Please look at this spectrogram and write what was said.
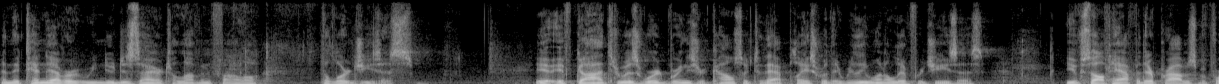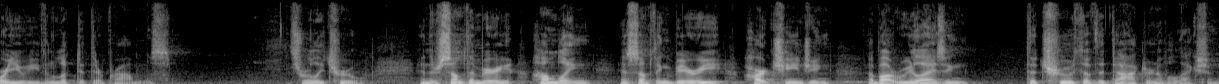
and they tend to have a renewed desire to love and follow the Lord Jesus. If God, through His Word, brings your counselor to that place where they really want to live for Jesus, you've solved half of their problems before you've even looked at their problems. It's really true. And there's something very humbling and something very heart changing about realizing the truth of the doctrine of election.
